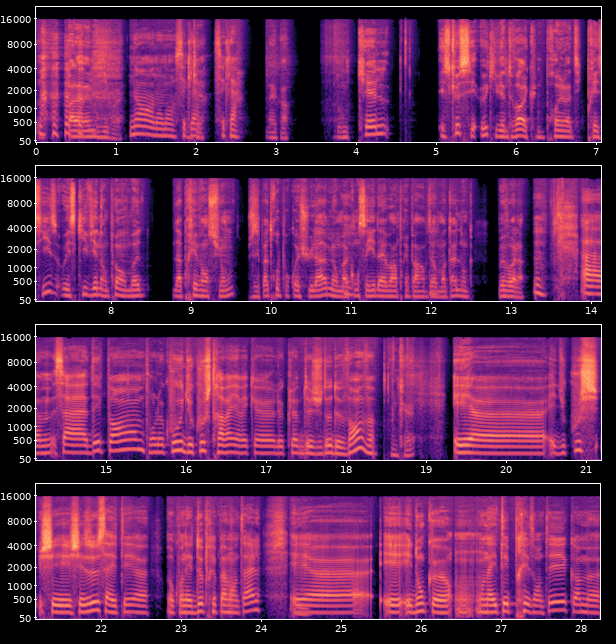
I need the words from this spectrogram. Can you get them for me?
Pas la même vie, ouais. Non, non, non, c'est clair, c'est clair. D'accord. Donc, quel... est-ce que c'est eux qui viennent te voir avec une problématique précise ou est-ce qu'ils viennent un peu en mode la prévention? Je sais pas trop pourquoi je suis là, mais on m'a hmm. conseillé d'avoir un préparateur hmm. mental, donc me voilà. Euh, ça dépend. Pour le coup, du coup, je travaille avec le club de judo de Vanves. Ok. Et, euh, et du coup, chez, chez eux, ça a été. euh, donc, on est deux prépas mentales. Et, euh, et, et donc, on, on a été présenté comme,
